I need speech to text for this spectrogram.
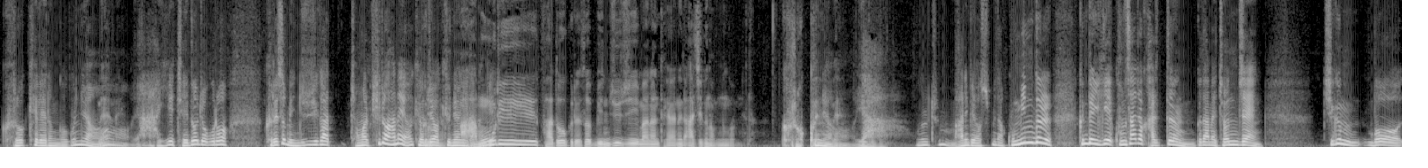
그렇게 되는 거군요. 네네. 야, 이게 제도적으로 그래서 민주주의가 정말 필요하네요. 견제와. 균형이 가는 게. 아무리 봐도 그래서 민주주의만한 대안은 아직은 없는 겁니다. 그렇군요. 네, 야, 오늘 좀 많이 배웠습니다. 국민들 근데 이게 군사적 갈등, 그다음에 전쟁 지금 뭐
